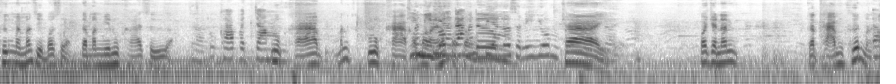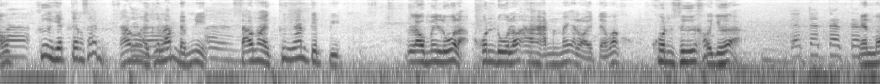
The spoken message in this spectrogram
ถึงมันมันสิบ่แซ่บแต่มันมีลูกค้าซื้ออะจ้าลูกค้าประจำ ลูกค้ามันลูกค้าที่เขามีมาเรื่องให้ดั้งเขาเดิเปลี่ยนรสนิยมใช่ เพราะฉะนั้นก็ถามขึ้นมันเอาคือเฮ็ดจังสั้นสาวน้อยคือล้ำแบบนี้ เออ สาวน้อยคืองานเต็มปี เราไม่รู้ล่ะ คนดูแล้วอาหารมันไม่อร่อย แต่ว่าคนซื้อเขาเยอะอะแต่แต่แต่แต่แม่นบ่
